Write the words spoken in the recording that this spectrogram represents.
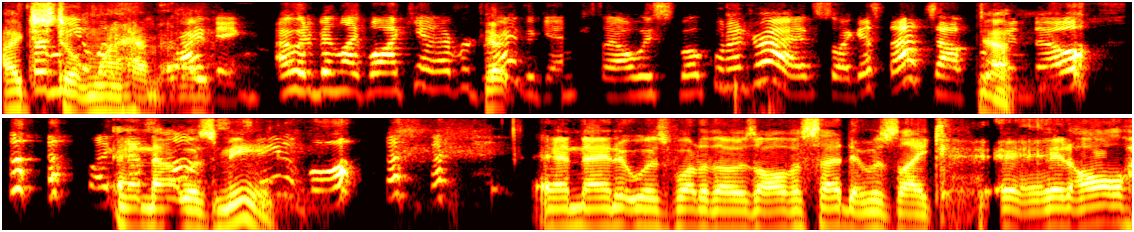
I just don't want to have driving. I would have been like, well, I can't ever drive yep. again because I always smoke when I drive. So I guess that's out the yeah. window. like, and that was me. and then it was one of those all of a sudden it was like it all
